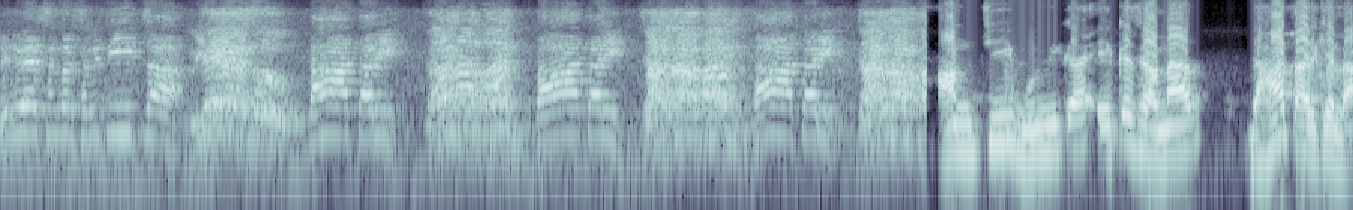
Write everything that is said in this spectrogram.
रेल्वे संघर्ष समितीचा. दहा तारीख. दहा तारीख. दहा तारीख. आमची भूमिका एकच राहणार दहा तारखेला.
